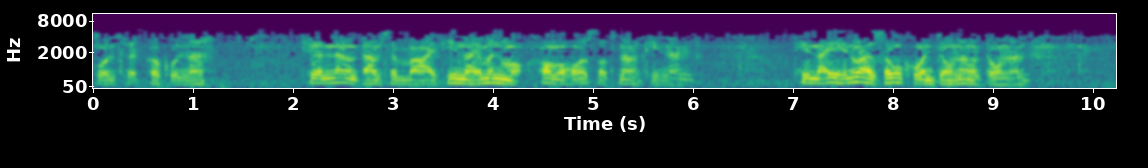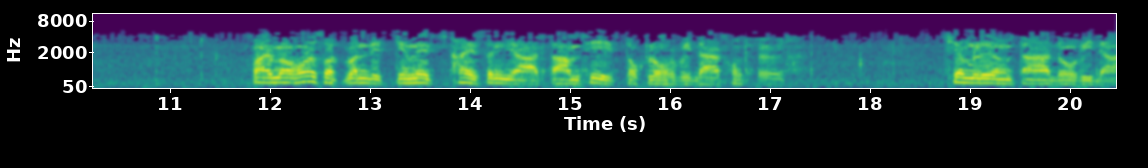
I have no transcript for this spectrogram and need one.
ควรเถิดพระคุณนะ เชิญนั่งตามสบายที่ไหนมันเหมาะพ่อมโหสถนั่งที่นั่น ที่ไหนเห็นว่าสมควรจงนั่งตรงนั้นฝ่ายมโหสถบัณฑิตจึงได้ให้สัญญาตามที่ตกลงบบิดาของเธอ เชื่อมเลืองตาโดบิดา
